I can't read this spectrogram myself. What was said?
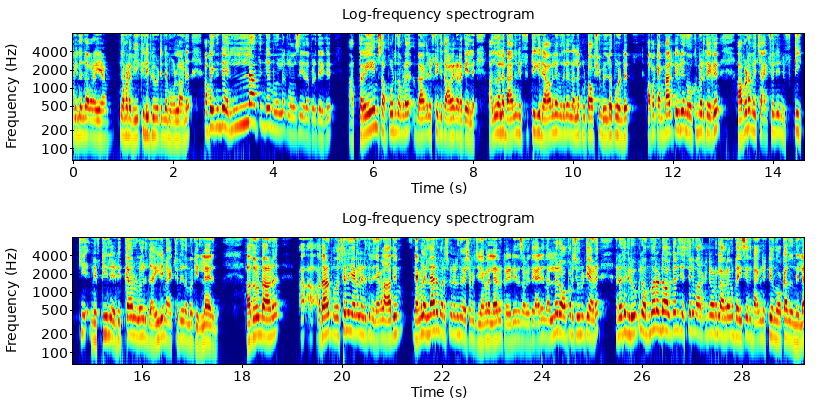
പിന്നെന്താ പറയുക നമ്മുടെ വീക്കിലി പ്യൂട്ടിന്റെ മുകളിലാണ്. അപ്പോൾ ഇതിന്റെ എല്ലാത്തിന്റെയും മുകളിൽ ക്ലോസ് ചെയ്തപ്പോഴത്തേക്ക് അത്രയും സപ്പോർട്ട് നമ്മുടെ ബാങ്ക് നിഫ്റ്റിക്ക് താഴെ കിടക്കുകയില്ലേ അതുമല്ല ബാങ്ക് നിഫ്റ്റിക്ക് രാവിലെ മുതലേ നല്ല പുട്ട് ഓപ്ഷൻ ബിൽഡപ്പും ഉണ്ട്. അപ്പോൾ കമ്പാരിറ്റീവ്ലി നോക്കുമ്പോഴത്തേക്ക് അവിടെ വെച്ച് ആക്ച്വലി നിഫ്റ്റിക്ക് നിഫ്റ്റിയിൽ എടുക്കാനുള്ള ഒരു ധൈര്യം ആക്ച്വലി നമുക്കില്ലായിരുന്നു. അതുകൊണ്ടാണ് അതാണ് പേഴ്സണലി ഞങ്ങൾ എടുത്തില്ല. ഞങ്ങൾ ആദ്യം ഞങ്ങൾ എല്ലാവരും പരസ്പരം ഇരുന്ന് വിഷമിച്ചു. ഞങ്ങൾ എല്ലാവരും ട്രേഡ് ചെയ്ത സമയത്ത് കാര്യം നല്ലൊരു ഓപ്പർച്യൂണിറ്റിയാണ് അതിനകത്ത് ഗ്രൂപ്പിൽ ഒന്നോ രണ്ടോ ആൾക്കാർ ജസ്റ്റ് ഒരു മാർക്കറ്റ് ഓർഡറിൽ അവരങ്ങ് പ്ലേസ് ചെയ്ത് ബാങ്ക് നിഫ്റ്റി നോക്കാൻ നിന്നില്ല.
